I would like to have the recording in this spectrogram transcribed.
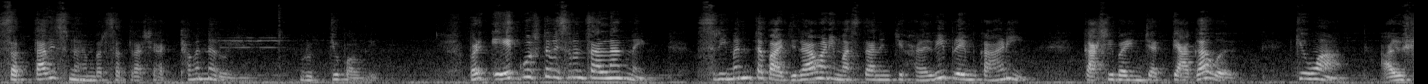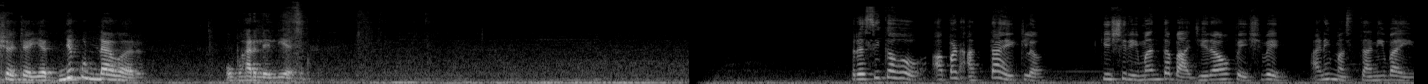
सत्तावीस नोव्हेंबर सतराशे अठ्ठावन्न रोजी मृत्यू पावली. पण एक गोष्ट विसरून चालणार नाही. श्रीमंत बाजीराव आणि मस्तानांची हळवी प्रेम कहाणी काशीबाईंच्या त्यागावर किंवा आयुष्याच्या यज्ञकुंडावर उभारलेली आहे. रसिका हो आपण आत्ता ऐकलं की श्रीमंत बाजीराव पेशवे आणि मस्तानीबाई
